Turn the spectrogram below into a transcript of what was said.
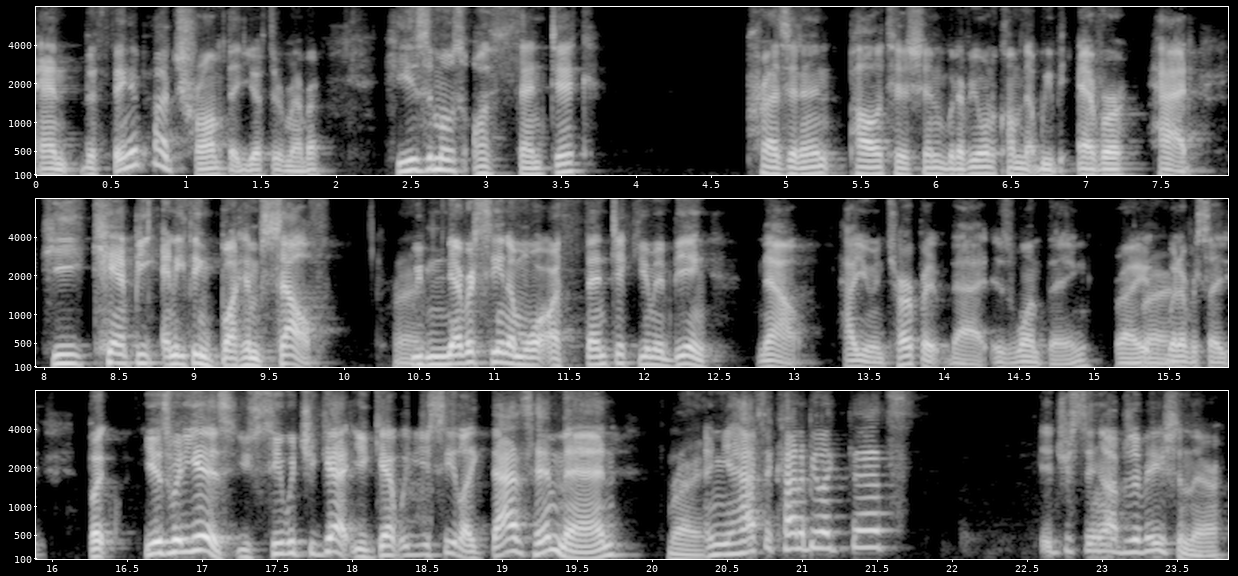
And the thing about Trump that you have to remember, he is the most authentic president, politician, whatever you want to call him, that we've ever had. He can't be anything but himself. Right. We've never seen a more authentic human being. Now, how you interpret that is one thing, right? Right. Whatever side. But he is what he is. You see what you get. You get what you see. Like that's him, man. right. And you have to kind of be like, that's interesting observation there.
